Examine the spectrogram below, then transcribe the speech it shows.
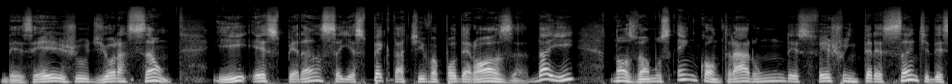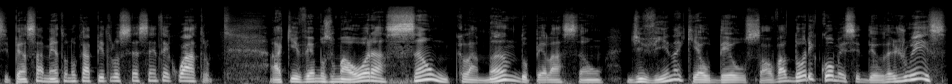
desejo de oração e esperança e expectativa poderosa. Daí nós vamos encontrar um desfecho interessante desse pensamento no capítulo 64. Aqui vemos uma oração clamando pela ação divina, que é o Deus Salvador, e como esse Deus é juiz,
